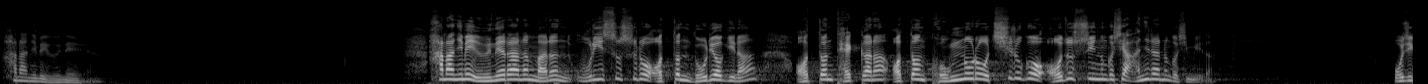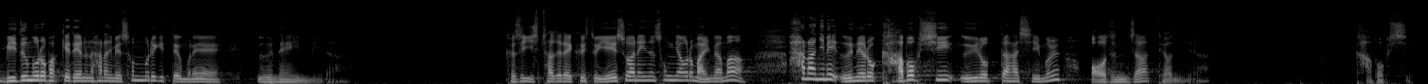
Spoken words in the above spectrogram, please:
하나님의 은혜예요. 하나님의 은혜라는 말은 우리 스스로 어떤 노력이나 어떤 대가나 어떤 공로로 치르고 얻을 수 있는 것이 아니라는 것입니다. 오직 믿음으로 받게 되는 하나님의 선물이기 때문에 은혜입니다. 그래서 24절에 그리스도 예수 안에 있는 속량으로 말미암아 하나님의 은혜로 값없이 의롭다 하심을 얻은 자 되었느니라. 값없이.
